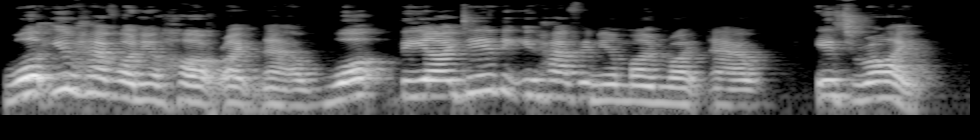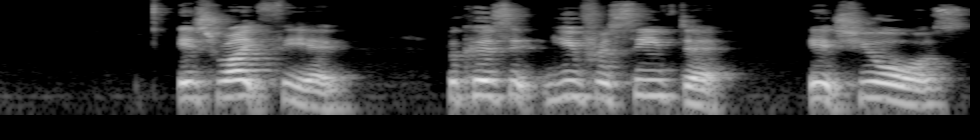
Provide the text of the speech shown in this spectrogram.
What you have on your heart right now, what the idea that you have in your mind right now is right. It's right for you because it, you've received it. It's yours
